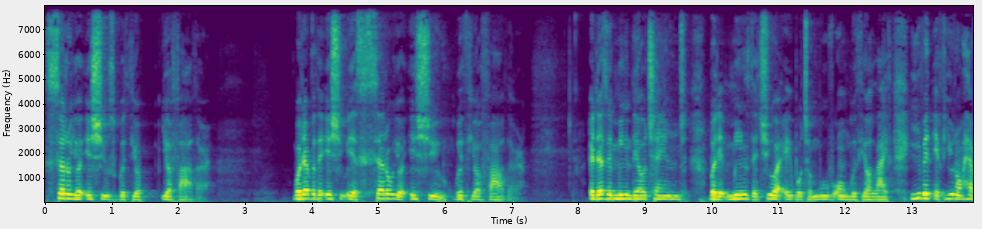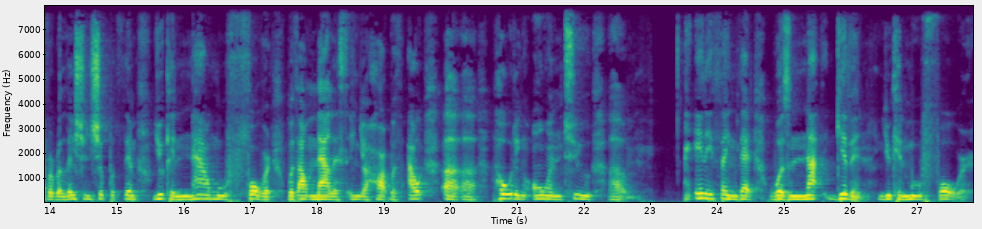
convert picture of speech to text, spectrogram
settle your issues with your, your father. Whatever the issue is, settle your issue with your father. It doesn't mean they'll change, but it means that you are able to move on with your life. Even if you don't have a relationship with them, you can now move forward without malice in your heart, without uh, uh, holding on to. Um, anything that was not given, you can move forward.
